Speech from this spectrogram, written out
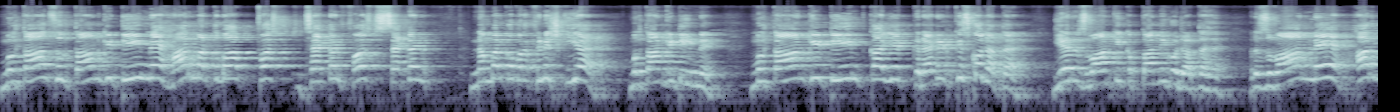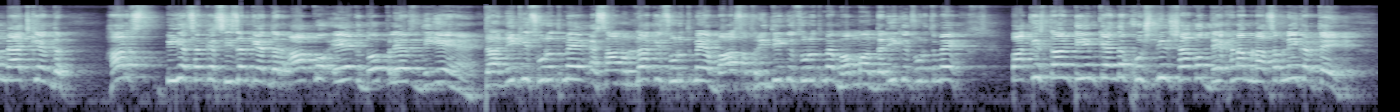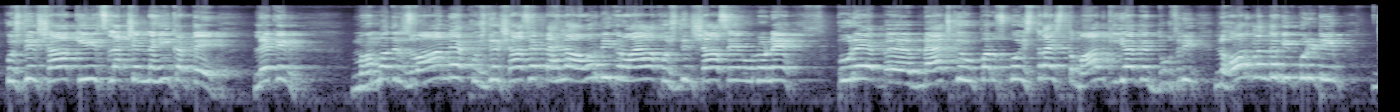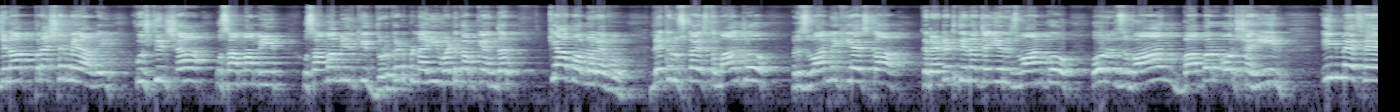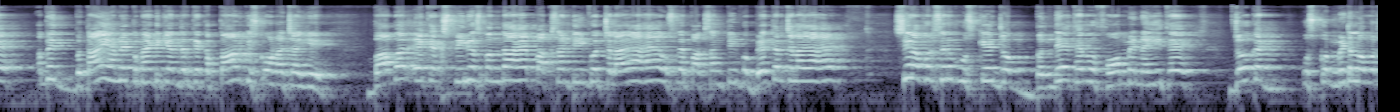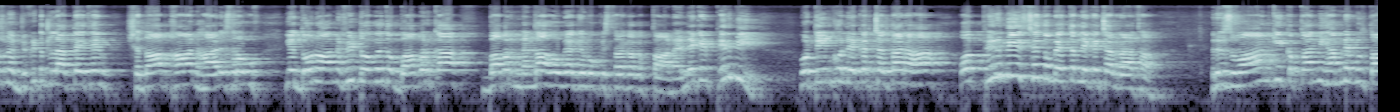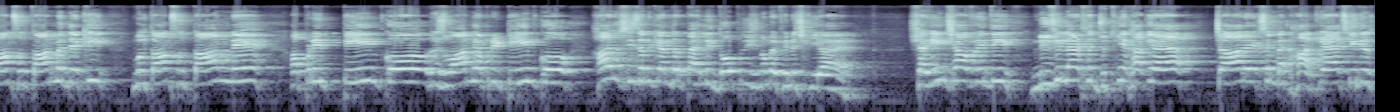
मुल्तान सुल्तान की टीम ने हर मरतबा first second first second number के ऊपर फिनिश किया है मुल्तान की टीम ने। मुल्तान की टीम का ये क्रेडिट किसको जाता है? ये रिजवान की कप्तानी को जाता है। रिजवान ने हर मैच के अंदर, हर पीएसएल के सीज़न के अंदर आपको एक दो प्लेयर्स दिए हैं। दानी की सूरत में, एहसानुल्लाह की सूरत में, अब्बास अफरीदी की सूरत में, मोहम्मद अली की सूरत में, पाकिस्तान टीम के अंदर खुशदिल शाह को देखना मुनासिब नहीं करते। खुशदिल शाह की सिलेक्शन नहीं करते। लेकिन मोहम्मद रिजवान ने खुशदिल शाह से पहला ओवर भी करवाया। खुशदिल शाह से उन्होंने पूरे मैच के ऊपर उसको इस तरह इस्तेमाल किया कि दूसरी लाहौर कलंदर की पूरी टीम जनाब प्रेशर में आ गई। खुशदिल शाह, उसामा मीर। उसामा मीर की दुर्घट बनाई वर्ल्ड कप के अंदर, क्या बॉलर है वो? लेकिन उसका इस्तेमाल जो रिजवान ने किया, इसका क्रेडिट देना चाहिए रिजवान को। और रिजवान, बाबर और शहीन, इनमें से, अभी बताएँ हमें कमेंट के अंदर के कप्तान किसको होना चाहिए। बाबर एक एक्सपीरियंस बंदा है, पाकिस्तान टीम को चलाया है, उसने पाकिस्तान टीम को बेहतर चलाया है। सिर्फ़ और सिर्फ़ उसके जो बंदे थे, वो फॉर्म में नहीं थे, जो कि उसको मिडल ओवर्स में विकेट दिलाते थे, शदाब खान, हारिस रऊफ, ये दोनों अनफिट हो गए तो बाबर का, बाबर नंगा हो गया कि वो किस तरह का कप्तान है। लेकिन फिर भी वो टीम को लेकर चलता रहा और फिर भी इससे तो बेहतर लेकर चल रहा था। रिजवान की कप्तानी हमने मुल्तान सुल्तान में देखी। मुल्तान सुल्तान ने अपनी टीम को, रिजवान ने अपनी टीम को हर सीज़न के अंदर पहली दो पोजीशनों में फिनिश किया है। शहीन शाह अफरीदी न्यूजीलैंड से जुतियाँ खा के आया, चार एक से हार के आया सीरीज़।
